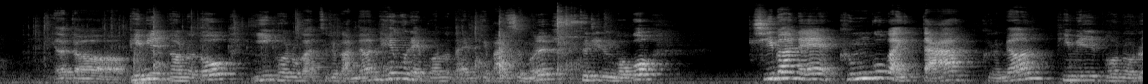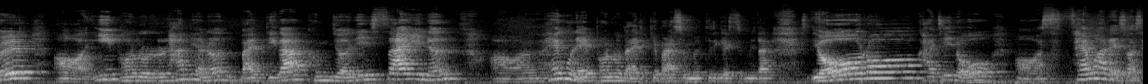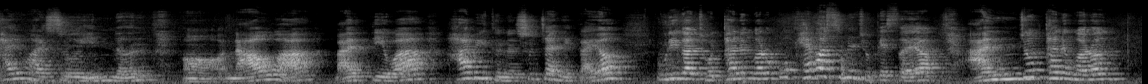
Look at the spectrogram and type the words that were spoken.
어떤 비밀 번호도 이 번호가 들어가면 행운의 번호다 이렇게 말씀을 드리는 거고 집안에 금고가 있다. 그러면 비밀번호를 어, 이 번호를 하면은 말띠가 금전이 쌓이는 어, 행운의 번호다 이렇게 말씀을 드리겠습니다. 여러 가지로 어, 생활에서 사용할 수 있는 어, 나와 말띠와 합이 드는 숫자니까요. 우리가 좋다는 거는 꼭 해봤으면 좋겠어요. 안 좋다는 거는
